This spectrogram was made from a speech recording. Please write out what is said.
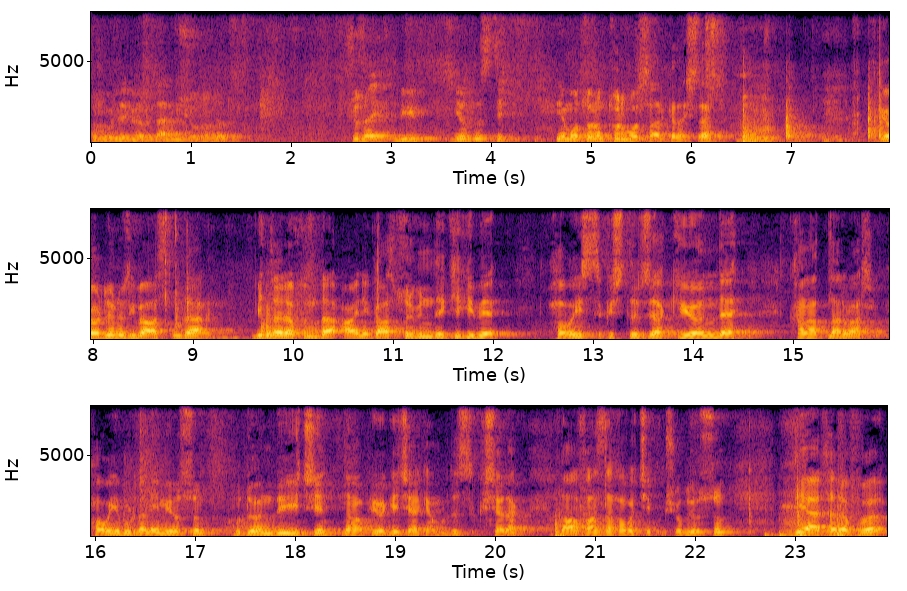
turboyu da göstermiş olalım. Şu da büyük yıldız tip bir motorun turbosu arkadaşlar. Gördüğünüz gibi aslında bir tarafında aynı gaz türbinindeki gibi havayı sıkıştıracak yönde kanatlar var. Havayı buradan emiyorsun. Bu döndüğü için ne yapıyor? Geçerken burada sıkışarak daha fazla hava çekmiş oluyorsun. Diğer tarafı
